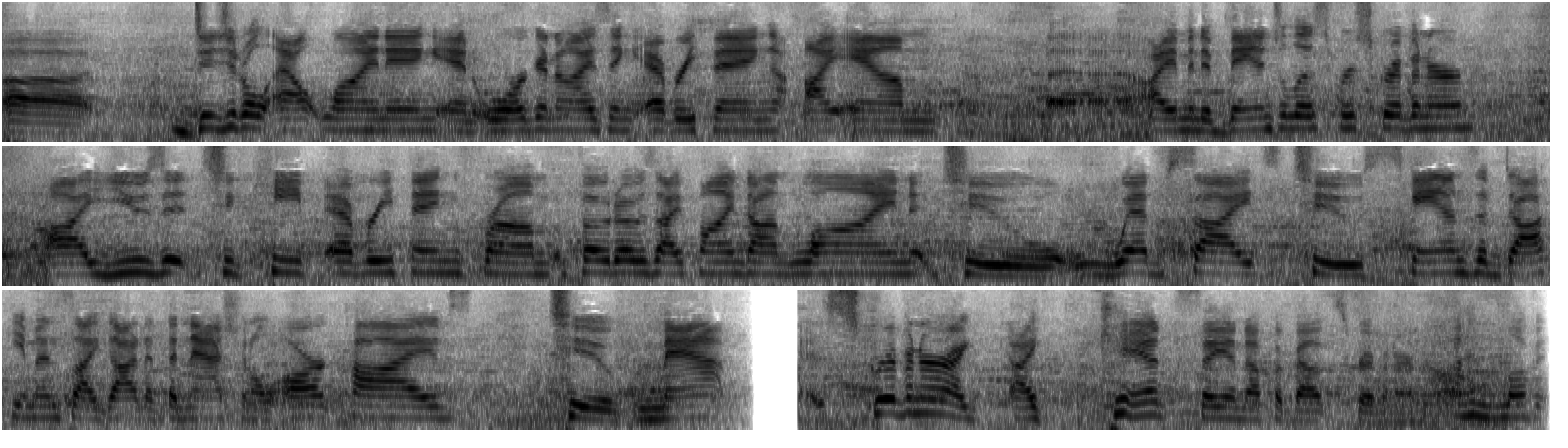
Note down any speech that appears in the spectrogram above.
uh, digital outlining and organizing everything, I am uh, I am an evangelist for Scrivener. I use it to keep everything from photos I find online to websites to scans of documents I got at the National Archives to map. Scrivener, I, I can't say enough about Scrivener. I love it.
